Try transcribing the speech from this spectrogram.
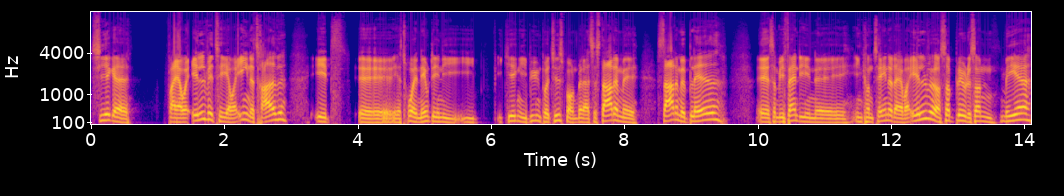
cirka fra jeg var 11 til jeg var 31, et, øh, jeg tror jeg nævnte det ind i, i, i kirken i byen på et tidspunkt, men altså starte med, starte med blade, øh, som vi fandt i en, øh, en container, da jeg var 11, og så blev det sådan mere,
